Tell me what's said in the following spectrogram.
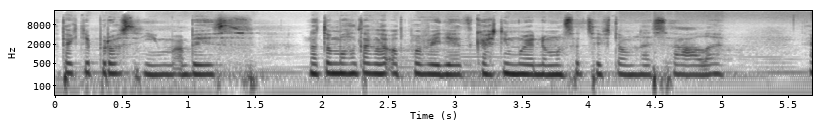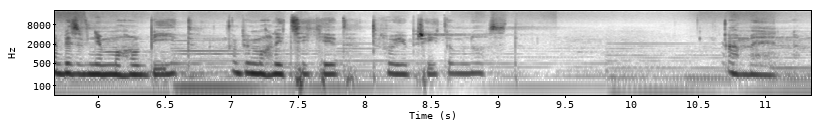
A tak tě prosím, abys na to mohl takhle odpovědět každému jednomu srdci v tomhle sále, abys v něm mohl být, aby mohli cítit tvoji přítomnost. Amen.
